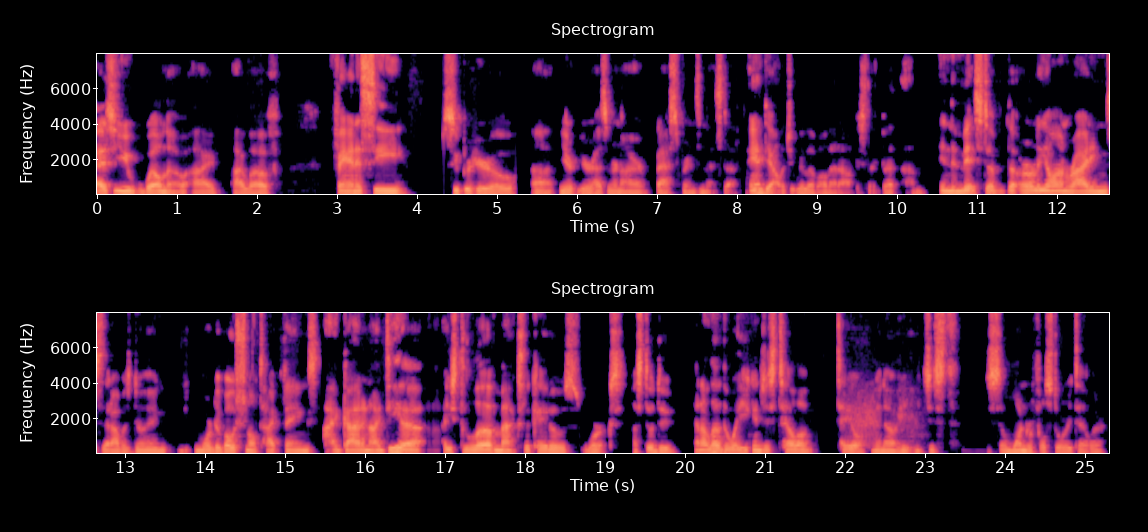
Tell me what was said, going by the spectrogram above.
As you well know, I I love fantasy, superhero. Uh, your your husband and I are fast friends and that stuff, and theology. We love all that, obviously. But um, in the midst of the early on writings that I was doing, more devotional type things, I got an idea. I used to love Max Lucado's works. I still do. And I love the way he can just tell a tale. You know, he, he just just a wonderful storyteller.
